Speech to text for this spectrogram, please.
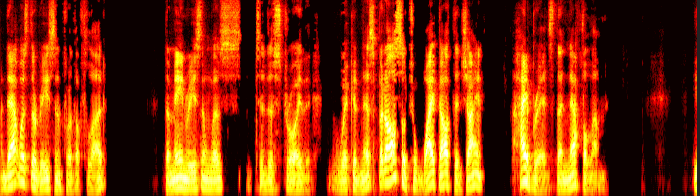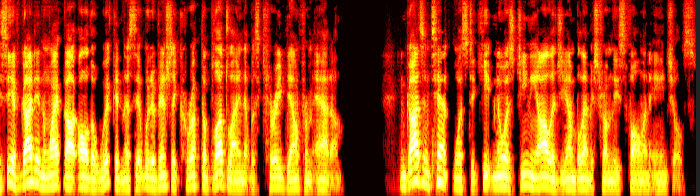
That was the reason for the flood. The main reason was to destroy the wickedness, but also to wipe out the giant hybrids, the Nephilim. You see, if God didn't wipe out all the wickedness, it would eventually corrupt the bloodline that was carried down from Adam. And God's intent was to keep Noah's genealogy unblemished from these fallen angels.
